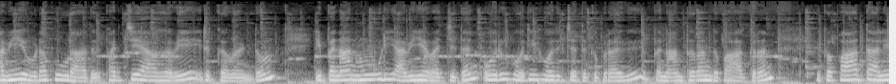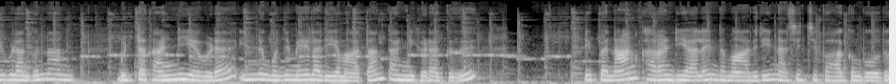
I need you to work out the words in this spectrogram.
அவிய விடக்கூடாது பச்சையாகவே இருக்க வேண்டும். இப்போ நான் மூடி அவிய வச்சுட்டேன். ஒரு கொதி கொதித்ததுக்கு பிறகு இப்போ நான் திறந்து பார்க்குறேன். இப்போ பார்த்தாலே விளங்கும். நான் விட்ட தண்ணியை விட இன்னும் கொஞ்சம் மேலதிகமாக தான் தண்ணி கிடக்குது. இப்போ நான் கரண்டியால் இந்த மாதிரி நசிச்சு பார்க்கும்போது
